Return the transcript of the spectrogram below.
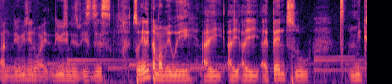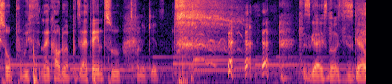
and the reason why, the reason is is this. So anytime I'm away, I I I, I tend to mix up with like how do I put it? I tend to It's funny, kid. this guy is not this guy.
